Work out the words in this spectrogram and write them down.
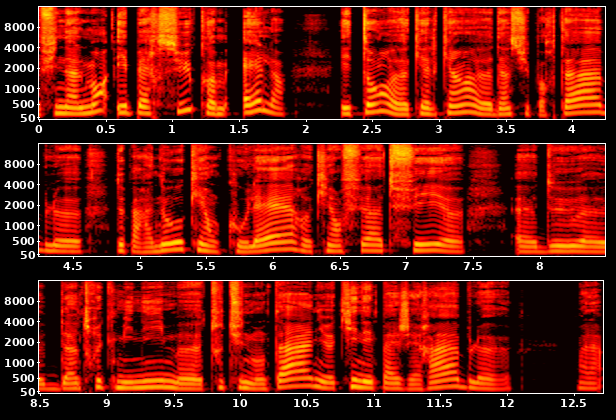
finalement est perçue comme elle étant euh, quelqu'un euh, d'insupportable, de parano, qui est en colère, qui en fait fait d'un truc minime toute une montagne, qui n'est pas gérable. voilà.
